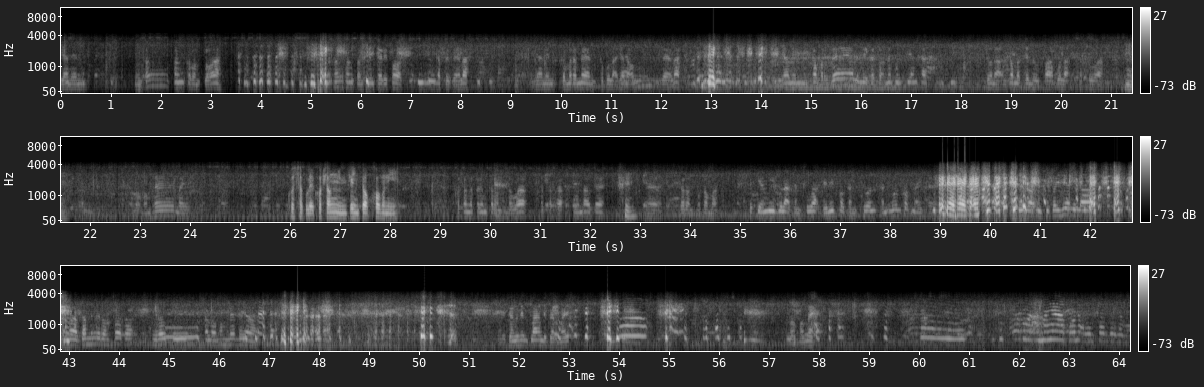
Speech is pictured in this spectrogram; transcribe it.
Janen Mungkin pangkaran keluar. ทางทางสันติการีพอร์ตกับเซลายามินคามิราแมนกับุลายานาอุมเซลายามินคาบาร์เซลมีกระตอนนุ่นเตียงค่ะโดนาก็มาเซนูปาปุลาสัตวะอืมมัมเพไม่คสักเลยคดทั้งเก่งตอกข้อมานี้คดทั้งกระตังกระตังสัตวะสัตวะโนาแต่ Karon mo sama. Kasi ang ibo la kan suwa, kini po kan suon, kan uon ko may. Pero hindi pa iya nila. Ma dami ni ron sa ka, iraw ko alo mong lebe ya. Kan rin plan di permay. Lo mo del fondo de la.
